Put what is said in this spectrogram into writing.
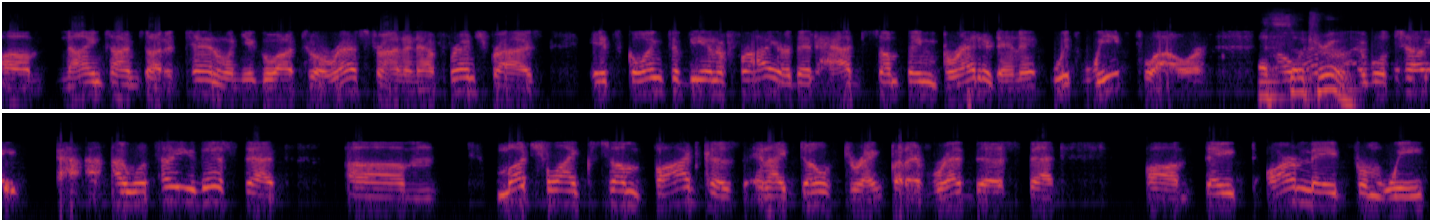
um, nine times out of ten, when you go out to a restaurant and have French fries, it's going to be in a fryer that had something breaded in it with wheat flour. That's so true. I will tell you, I I will tell you this that um, much like some vodkas, and I don't drink, but I've read this that um, they are made from wheat,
